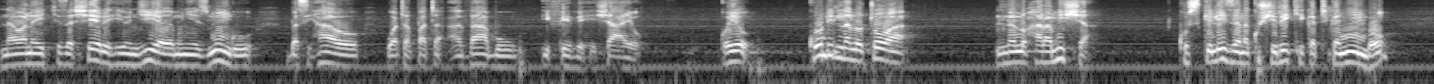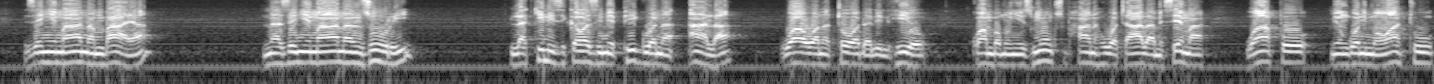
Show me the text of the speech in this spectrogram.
na wanaicheza shere hiyo njia ya mwenyezi mungu basi hao watapata adhabu ifedheheshayo. Kwa hiyo kundi linalotoa linaloharamisha kusikiliza na kushiriki katika nyimbo zenye maana mbaya na zenye maana nzuri lakini zikawa zimepigwa na ala wao wanatoa dalili hiyo kwamba mwenyezi mungu subhanahu wa taala amesema wapo miongoni mwa watu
